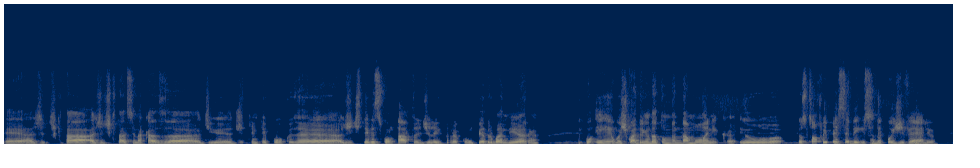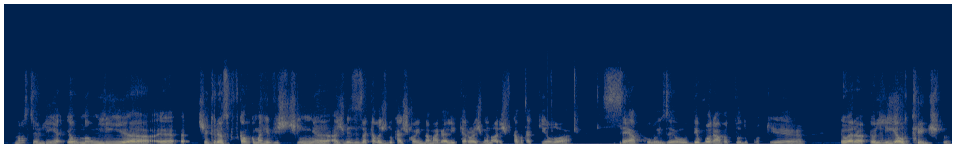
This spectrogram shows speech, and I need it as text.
É, a gente que está a gente que tá assim na casa de, de 30 e poucos, é, a gente teve esse contato de leitura com o Pedro Bandeira, e o esquadrinho da Turma da Mônica. Eu, eu só fui perceber isso depois de velho. Nossa, eu lia, eu não lia. É, tinha criança que ficava com uma revistinha, às vezes aquelas do Cascão e da Magali, que eram as menores, ficava com aquilo, ó, séculos. Eu devorava tudo, porque eu era, eu lia o texto.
